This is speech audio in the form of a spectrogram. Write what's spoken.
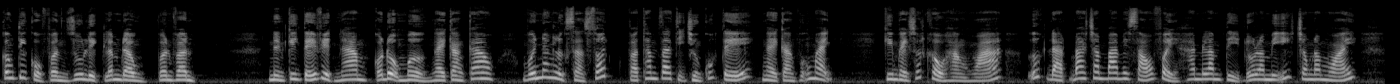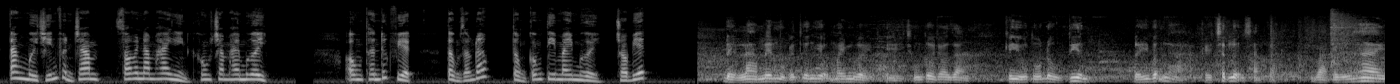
Công ty cổ phần du lịch Lâm Đồng, vân vân. Nền kinh tế Việt Nam có độ mở ngày càng cao với năng lực sản xuất và tham gia thị trường quốc tế ngày càng vững mạnh. Kim ngạch xuất khẩu hàng hóa ước đạt 336,25 tỷ đô la Mỹ trong năm ngoái, tăng 19% so với năm 2020. Ông Thân Đức Việt, Tổng giám đốc Tổng công ty May 10 cho biết. Để làm nên một cái thương hiệu May 10 thì chúng tôi cho rằng cái yếu tố đầu tiên đấy vẫn là cái chất lượng sản phẩm và cái thứ hai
